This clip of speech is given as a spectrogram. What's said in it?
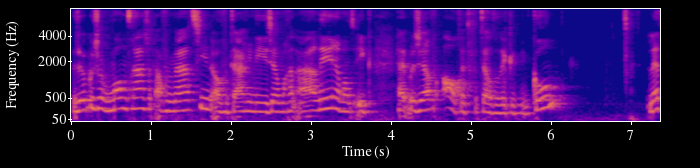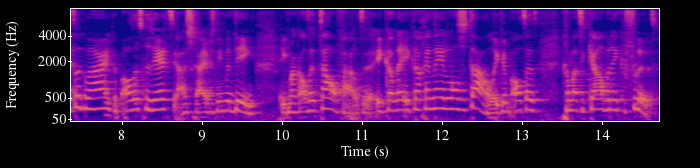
Dat is ook een soort mantra, een soort affirmatie, een overtuiging die je zelf mag gaan aanleren. Want ik heb mezelf altijd verteld dat ik het niet kon. Letterlijk waar, ik heb altijd gezegd, ja, schrijven is niet mijn ding. Ik maak altijd taalfouten. Ik kan, ik kan geen Nederlandse taal. Ik heb altijd, grammaticaal ben ik een flut.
